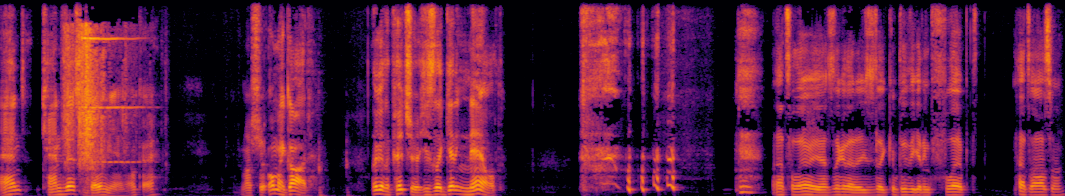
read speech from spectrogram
and Canvas Bernier. Okay. I'm not sure. Oh my god. Look at the picture. He's like getting nailed. That's hilarious. Look at that. He's like completely getting flipped. That's awesome.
